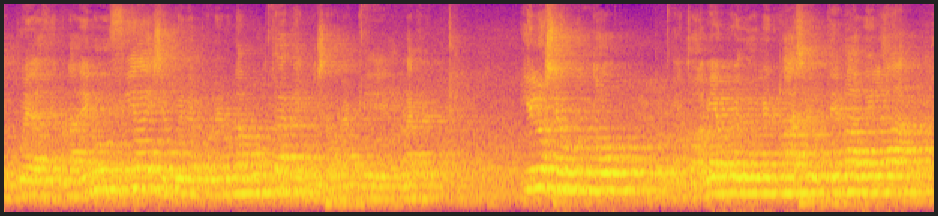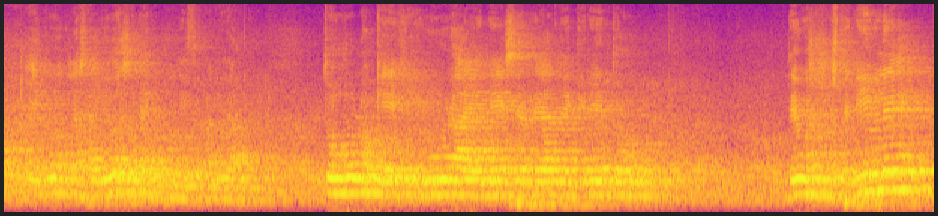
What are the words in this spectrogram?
se puede hacer una denuncia y se puede poner una multa que pues habrá que. Y lo segundo, que todavía puede doler más, el tema de la, las ayudas y la incondicionalidad. Todo lo que figura en ese Real Decreto de uso sostenible,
